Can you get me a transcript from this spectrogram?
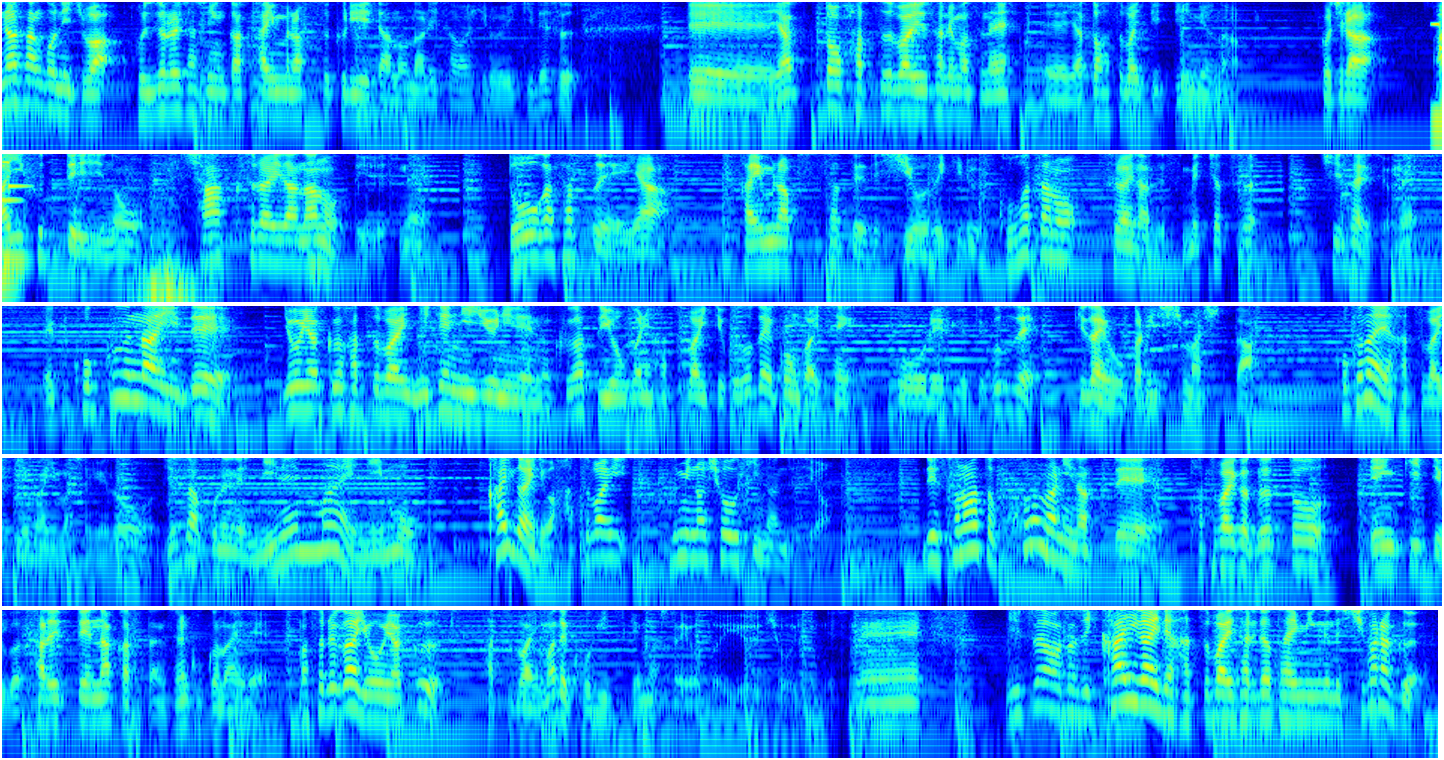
皆さんこんにちは。星空写真家タイムラプスクリエイターの成沢宏之です。えー、やっと発売されますね、えー、やっと発売って言っていいんだよな。こちらアイフッテージのシャークスライダーナノっていうですね動画撮影やタイムラプス撮影で使用できる小型のスライダーです。めっちゃ小さいですよね。え国内でようやく発売2022年の9月8日に発売ということで今回先行レビューということで機材をお借りしました。国内で発売って今言いましたけど実はこれね2年前にもう海外では発売済みの商品なんですよ。でその後コロナになって発売がずっと延期っていうかされてなかったんですね国内で、まあ、それがようやく発売までこぎつけましたよという商品ですね。実は私海外で発売されたタイミングでしばらく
